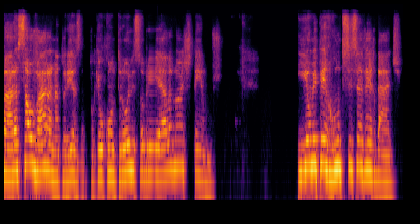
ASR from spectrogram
para salvar a natureza, porque o controle sobre ela nós temos. E eu me pergunto se isso é verdade,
